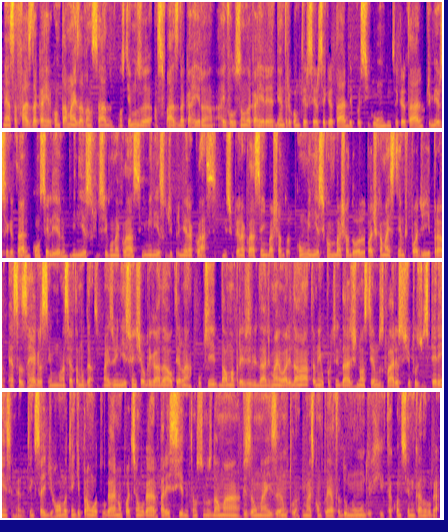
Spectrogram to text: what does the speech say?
Nessa fase da carreira, quando está mais avançado, nós temos uh, as fases da carreira, a evolução da carreira é, entra como terceiro secretário, depois segundo secretário, primeiro secretário secretário, conselheiro, ministro de segunda classe e ministro de primeira classe. Ministro de primeira classe é embaixador. Como ministro e como embaixador, pode ficar mais tempo e pode ir para essas regras sem uma certa mudança. Mas no início a gente é obrigado a alternar, o que dá uma previsibilidade maior e dá também oportunidade de nós termos vários tipos de experiência. Né? Eu tenho que sair de Roma, eu tenho que ir para um outro lugar, não pode ser um lugar parecido. Então isso nos dá uma visão mais ampla e mais completa do mundo e o que está acontecendo em cada lugar.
